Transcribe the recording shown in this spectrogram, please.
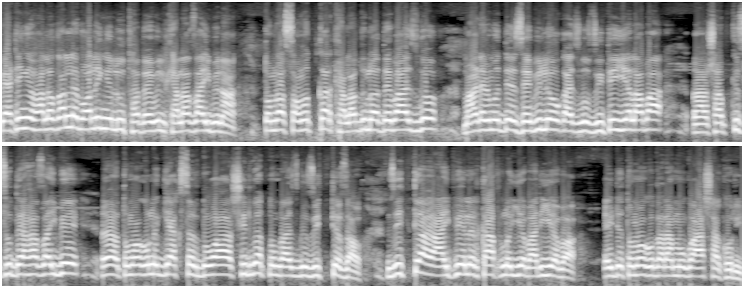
ব্যাটিংয়ে ভালো করলে বলিংয়ে লুথা দাও এগুলো খেলা যাইবে না। তোমরা চমৎকার খেলাধুলা দেবা আজগো। মাঠের মধ্যে জেবিলেও আজগো জিতেই গেলাবা সব কিছু দেখা যাইবে। তোমাগুলো গিয়ে একসের দোয়া, আশীর্বাদ, তোমরা আজকে জিততে যাও। জিততে আইপিএলের কাপ লইয়া বাড়িয়ে বা এইটা তোমাকে দ্বারা আমাকে আশা করি।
